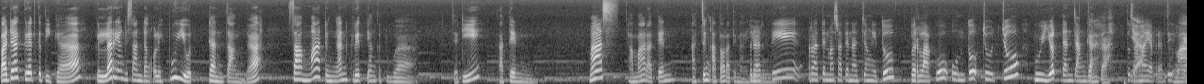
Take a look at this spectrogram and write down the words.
Pada grade ketiga, gelar yang disandang oleh buyut dan canggah sama dengan grade yang kedua. Jadi Raden Mas sama Raden Ajeng atau Raden Ayu. Berarti Raden Mas Raden Ajeng itu berlaku untuk cucu, buyut dan canggah. canggah. Itu Ya, sama ya berarti. sama. Oke.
